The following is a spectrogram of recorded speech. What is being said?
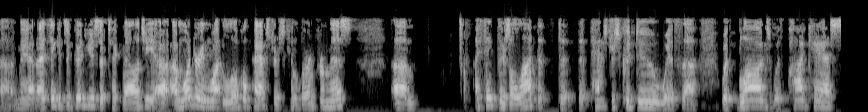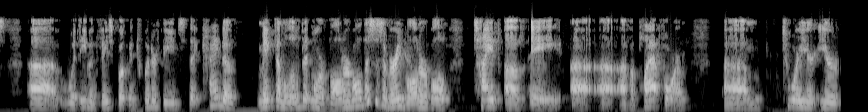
uh, Matt. I think it's a good use of technology. Uh, I'm wondering what local pastors can learn from this. Um, I think there's a lot that, that, that pastors could do with uh, with blogs, with podcasts, uh, with even Facebook and Twitter feeds that kind of make them a little bit more vulnerable. This is a very vulnerable type of a uh, uh of a platform um, to where you're you're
